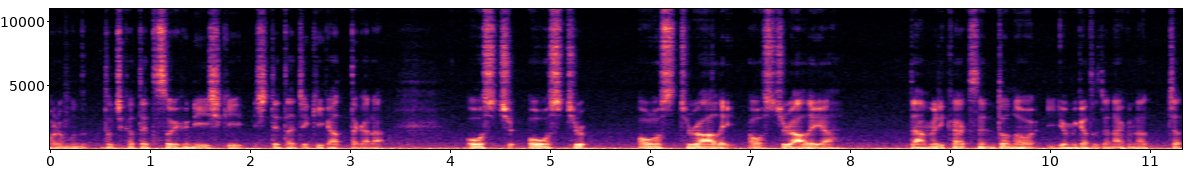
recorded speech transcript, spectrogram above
俺もどっちかっていうとそういうふうに意識してた時期があったから、オーストオーストオーストラリア、オーストラリアでアメリカアクセントの読み方じゃなくなっちゃっ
